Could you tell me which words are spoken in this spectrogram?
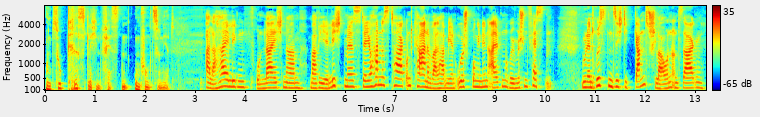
und zu christlichen Festen umfunktioniert. Allerheiligen, Fronleichnam, Marie Lichtmess, der Johannistag und Karneval haben ihren Ursprung in den alten römischen Festen. Nun entrüsten sich die ganz Schlauen und sagen,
